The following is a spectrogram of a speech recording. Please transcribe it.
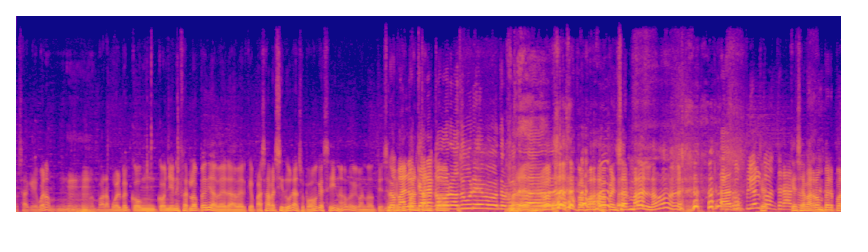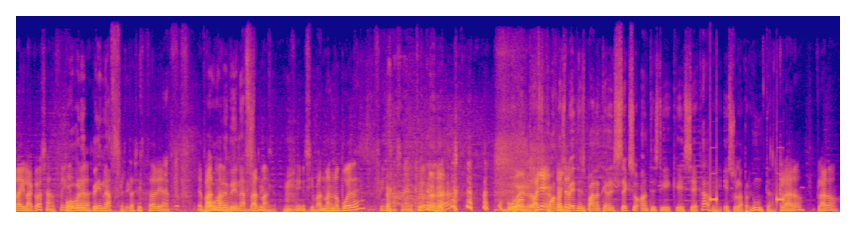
O sea que, bueno, mm, ahora vuelve con, con Jennifer López y a ver a ver qué pasa, a ver si duran. Supongo que sí, ¿no? Porque cuando se Lo malo que ahora tanto- como no dure, pues, todo el mundo Joder, vamos a pensar mal, ¿no? Claro. Cumplió el que, contrato. que se va a romper por ahí la cosa. en fin, Pobre Ben Affleck. Estas historias. Pobre Batman. Ben Affleck. Batman. Mm. Si Batman no puede, en fin, no sé. Bueno. ¿Cuántas, Oye, cuántas otra- veces van a tener sexo antes de que se acabe? Eso es la pregunta. Claro, claro.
